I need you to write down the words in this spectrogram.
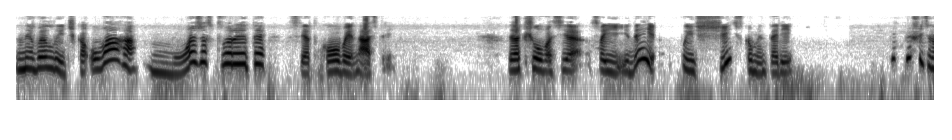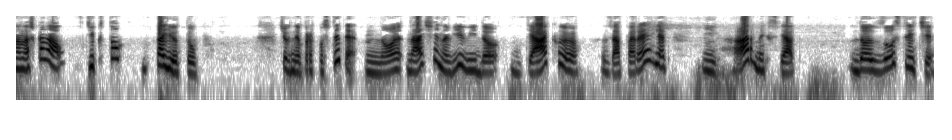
невеличка увага може створити святковий настрій. Якщо у вас є свої ідеї, пишіть в коментарі. Підпишіться на наш канал TikTok та YouTube, щоб не пропустити наші нові відео. Дякую за перегляд і гарних свят. До зустрічі!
